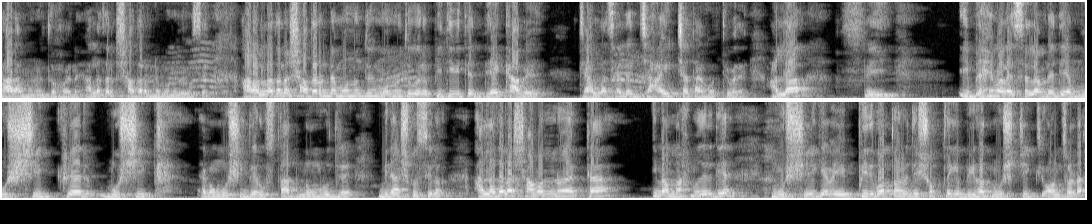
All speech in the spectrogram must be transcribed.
তারা মনোনীত হয় না আল্লাহ তালা সাধারণে মনোনীত করছে। আর আল্লাহ তালা সাধারণে মনোনীত মনোনীত করে পৃথিবীতে দেখাবে যে আল্লাহ চাইলে যা ইচ্ছা তা করতে পারে। আল্লাহ এই ইব্রাহিম আলাইসাল্লামরে দিয়ে মুশিকের মুশিক এবং মুশিকদের উস্তাদ নমরুদ্রে বিনাশ করছিল। আল্লাহ তালা সামান্য একটা ইমাম মাহমুদের দিয়ে মুশ্রিক বর্তমান পৃথিবীর সব থেকে বৃহৎ মুশিক অঞ্চলটা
